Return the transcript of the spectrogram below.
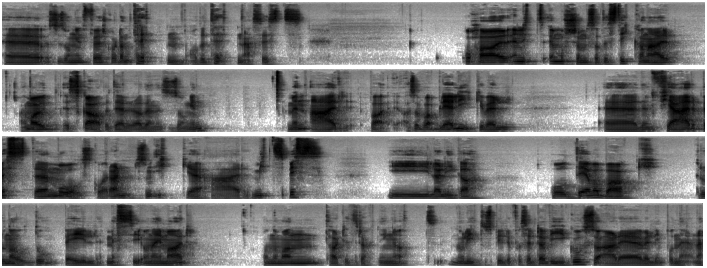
Eh, sesongen før skåret han 13 og hadde 13 assists. Og har en litt morsom statistikk. Han, er, han var jo skadet deler av denne sesongen, men er, altså, ble likevel Eh, den fjerde beste målskåreren som ikke er midtspiss i La Liga. Og det var bak Ronaldo, Bale, Messi og Neymar. Og når man tar til betraktning at Nolito spiller for Celta Vigo, så er det veldig imponerende.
